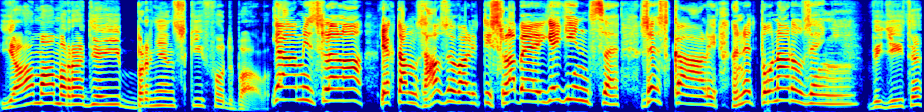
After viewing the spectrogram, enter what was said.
Já mám raději brněnský fotbal. Já myslela, jak tam zhazovali ty slabé jedince ze skály hned po narození. Vidíte,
